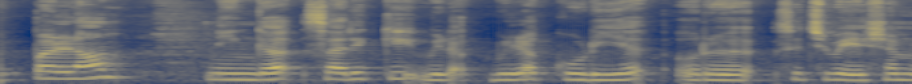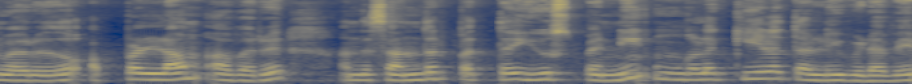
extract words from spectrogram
எப்பெல்லாம் நீங்கள் சறுக்கி விட விழக்கூடிய ஒரு சுச்சுவேஷன் வருதோ அப்பெல்லாம் அவர் அந்த சந்தர்ப்பத்தை யூஸ் பண்ணி உங்களை கீழே தள்ளி விடவே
